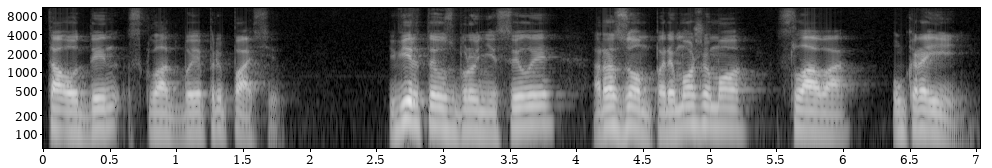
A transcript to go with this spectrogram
та один склад боєприпасів. Вірте у Збройні Сили! Разом переможемо! Слава Україні!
